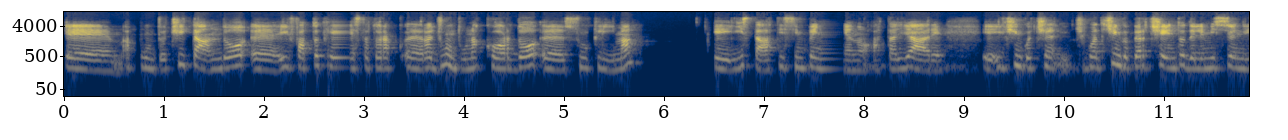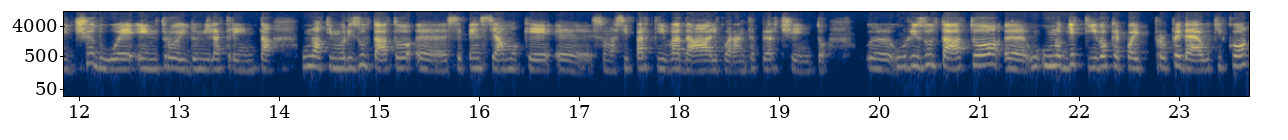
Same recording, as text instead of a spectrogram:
eh, appunto citando eh, il fatto che è stato ra- eh, raggiunto un accordo eh, sul clima e gli stati si impegnano a tagliare eh, il 55% delle emissioni di CO2 entro il 2030. Un ottimo risultato eh, se pensiamo che eh, insomma, si partiva dal 40% eh, un risultato, eh, un obiettivo che è poi propedeutico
